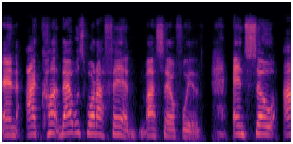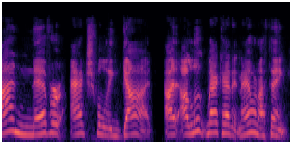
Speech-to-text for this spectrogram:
and I cut that was what I fed myself with. And so I never actually got I, I look back at it now and I think,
